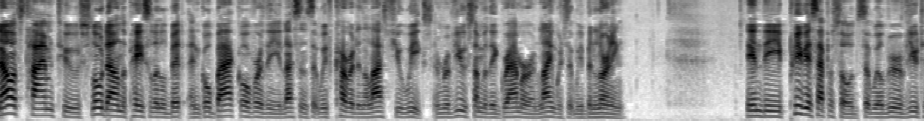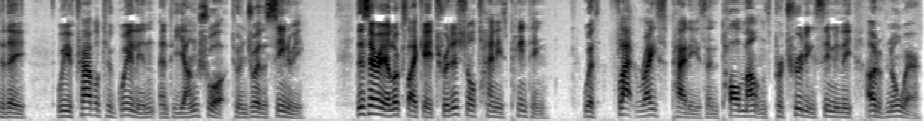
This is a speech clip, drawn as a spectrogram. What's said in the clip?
Now it's time to slow down the pace a little bit and go back over the lessons that we've covered in the last few weeks and review some of the grammar and language that we've been learning. In the previous episodes that we'll review today, we've traveled to Guilin and to Yangshuo to enjoy the scenery. This area looks like a traditional Chinese painting with flat rice paddies and tall mountains protruding seemingly out of nowhere.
